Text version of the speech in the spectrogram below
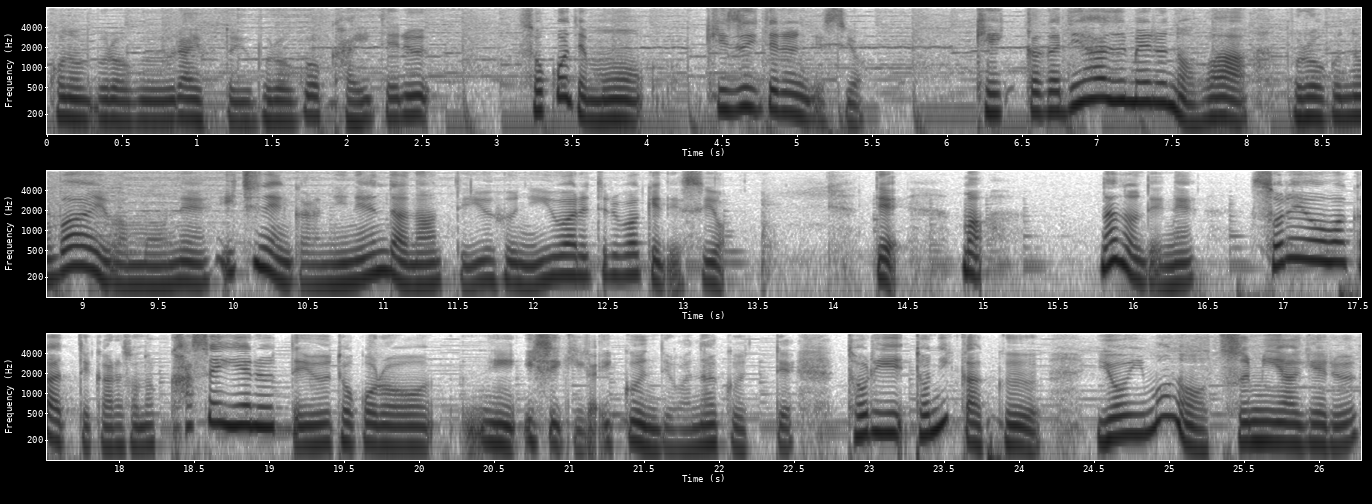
このブログライフというブログを書いてるそこでも気づいてるんですよ結果が出始めるのはブログの場合はもうね1年から2年だなっていうふうに言われてるわけですよ。でまあなのでねそれを分かってからその稼げるっていうところに意識がいくんではなくってとりとにかく良いものを積み上げる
